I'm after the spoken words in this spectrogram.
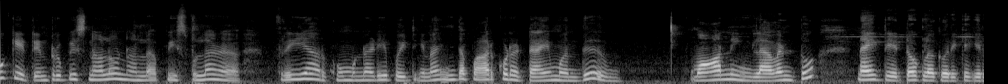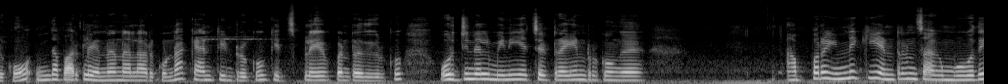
ஓகே டென் ருபீஸ்னாலும் நல்லா பீஸ்ஃபுல்லாக ஃப்ரீயாக இருக்கும். முன்னாடியே போயிட்டிங்கன்னா இந்த பார்க்கோட டைம் வந்து morning eleven to night eight o'clock வரைக்கும் இருக்கும். இந்த பார்க்கில் என்னென்னலாம் இருக்கும்னா கேன்டீன் இருக்கும் கிட்ஸ் ப்ளே பண்ணுறது இருக்கும். ஒரிஜினல் மினியேச்சர் ட்ரெயின் இருக்குங்க. அப்புறம் இன்னைக்கு என்ட்ரன்ஸ் ஆகும்போதே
